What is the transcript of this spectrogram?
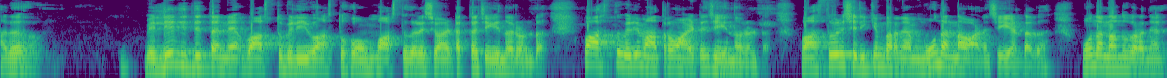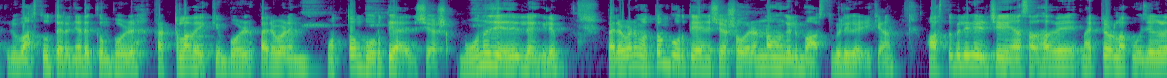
അത് വലിയ രീതിയിൽ തന്നെ വാസ്തുബലി വാസ്തു വാസ്തുഹോമം വാസ്തുകലശമായിട്ടൊക്കെ ചെയ്യുന്നവരുണ്ട്. വാസ്തുബലി മാത്രമായിട്ടും ചെയ്യുന്നവരുണ്ട്. വാസ്തുബലി ശരിക്കും പറഞ്ഞാൽ മൂന്നെണ്ണമാണ് ചെയ്യേണ്ടത്. മൂന്നെണ്ണം എന്ന് പറഞ്ഞാൽ ഒരു വസ്തു തിരഞ്ഞെടുക്കുമ്പോൾ കട്ടള വയ്ക്കുമ്പോൾ പരിപാടി മൊത്തം പൂർത്തിയായതിനു ശേഷം മൂന്ന് ചെയ്തില്ലെങ്കിലും പരിപാടി മൊത്തം പൂർത്തിയായതിനു ശേഷം ഒരെണ്ണമെങ്കിലും വാസ്തുബലി കഴിക്കണം. വാസ്തുബലി കഴിച്ചു കഴിഞ്ഞാൽ സാധാരണ മറ്റുള്ള പൂജകൾ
